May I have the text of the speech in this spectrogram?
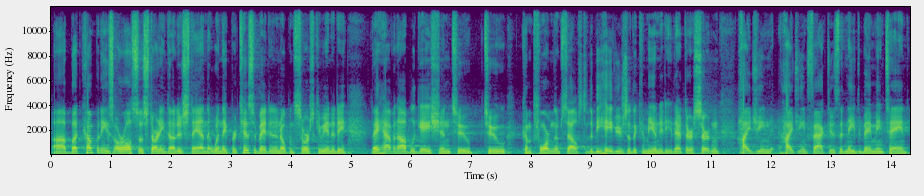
uh, but companies are also starting to understand that when they participate in an open source community, they have an obligation to, to conform themselves to the behaviors of the community, that there are certain hygiene, hygiene factors that need to be maintained,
